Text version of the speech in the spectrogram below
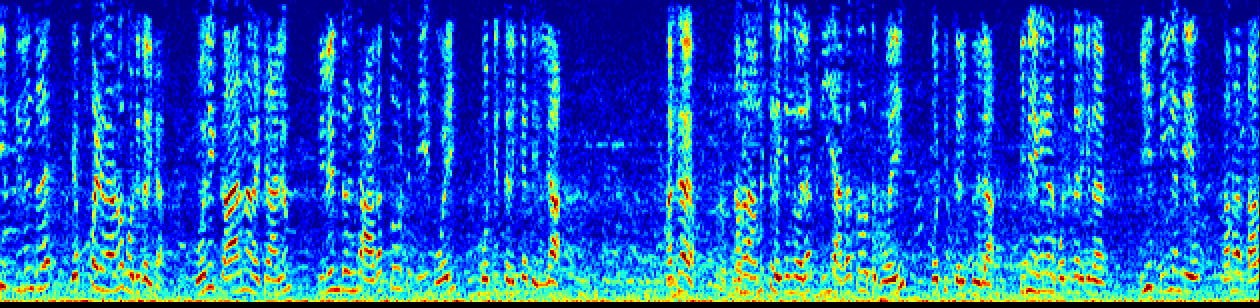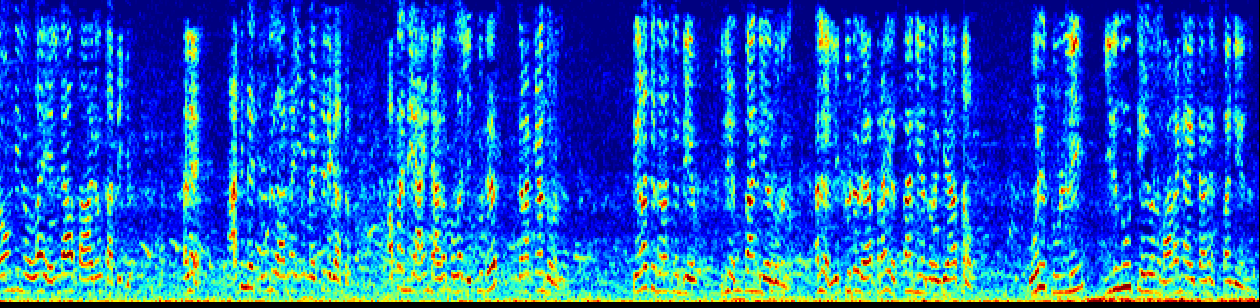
ഈ സിലിണ്ടർ എപ്പോഴും വേണോ പൊട്ടിത്തെറിക്കാം. ഒരു കാരണവശാലും സിലിണ്ടറിന്റെ അകത്തോട്ട് തീ പോയി പൊട്ടിത്തെറിക്കത്തില്ല. മനസ്സിലായോ? നമ്മൾ അമിട്ട് വെക്കുന്ന പോലെ തീ അകത്തോട്ട് പോയി പൊട്ടിത്തെറിക്കൂല. പിന്നെ എങ്ങനെയാണ് പൊട്ടിത്തെറിക്കുന്നത്? ഈ തീ എന്ത് ചെയ്യും? നമ്മുടെ സറൗണ്ടിലുള്ള എല്ലാ സാധനവും കത്തിക്കും. അല്ലെ? അതിന്റെ ചൂട് കാരണം ഈ മെറ്റൽ കത്തും. അപ്പൊ എന്ത് ചെയ്യും? അതിന്റെ അകത്തുള്ള ലിക്വിഡ് കിടക്കാൻ തുടങ്ങും. തിളച്ച് തിളച്ച് എന്ത് ചെയ്യും? ഇത് എക്സ്പാൻഡ് ചെയ്യാൻ തുടങ്ങും. അല്ലെ? ലിക്വിഡ് വേപ്പറായി എക്സ്പാൻഡ് ചെയ്യാൻ തുടങ്ങും. ഗ്യാസ് ആവും. ഒരു തുള്ളി ഇരുന്നൂറ്റി എഴുപത് മടങ്ങായിട്ടാണ് എക്സ്പാൻഡ് ചെയ്യുന്നത്.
